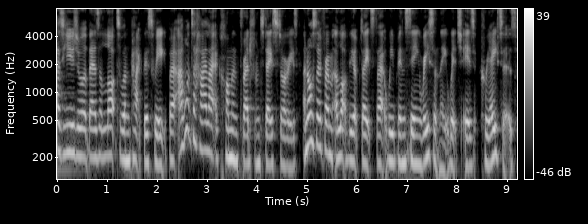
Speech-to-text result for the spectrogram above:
As usual, there's a lot to unpack this week, but I want to highlight a common thread from today's stories and also from a lot of the updates that we've been seeing recently, which is creators.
